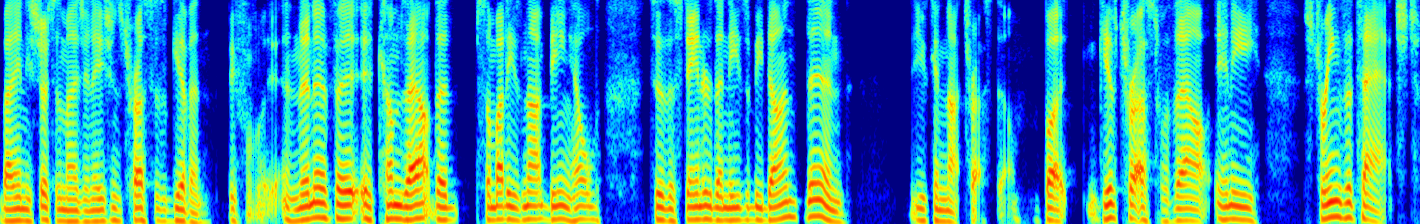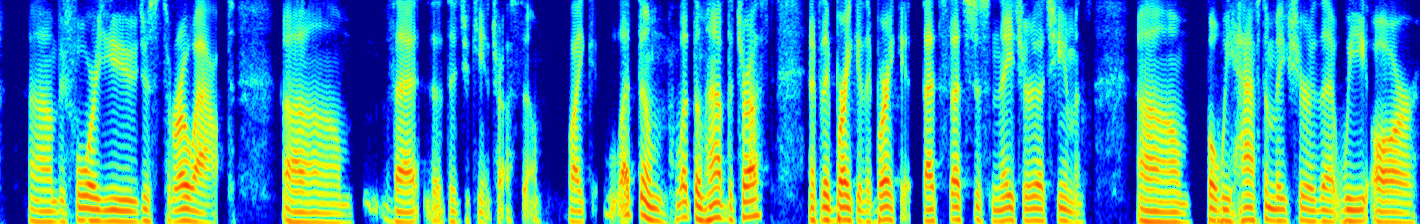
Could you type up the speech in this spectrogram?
by any stretch of the imagination. Trust is given before, and then if it, it comes out that somebody's not being held to the standard that needs to be done, then you cannot trust them. But give trust without any strings attached um, before you just throw out um, that, that that you can't trust them. Like let them let them have the trust, and if they break it, they break it. That's that's just nature. That's humans. Um, but we have to make sure that we are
